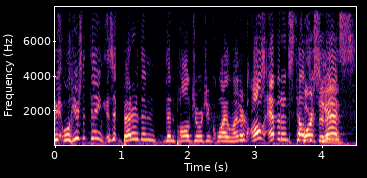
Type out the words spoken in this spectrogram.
mean, well, here's the thing: is it better than than Paul George and Kawhi Leonard? All evidence tells us it yes.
